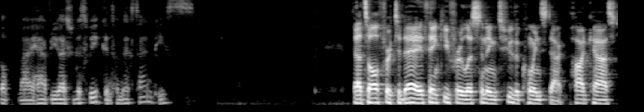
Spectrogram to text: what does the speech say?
So I have you guys for this week. Until next time, peace. That's all for today. Thank you for listening to the CoinStack podcast,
